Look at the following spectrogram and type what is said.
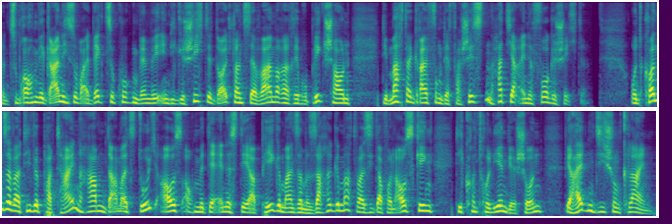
Dazu brauchen wir gar nicht so weit wegzugucken, wenn wir in die Geschichte Deutschlands der Weimarer Republik schauen. Die Machtergreifung der Faschisten hat ja eine Vorgeschichte. Und konservative Parteien haben damals durchaus auch mit der NSDAP gemeinsame Sache gemacht, weil sie davon ausgingen, die kontrollieren wir schon, wir halten sie schon klein.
